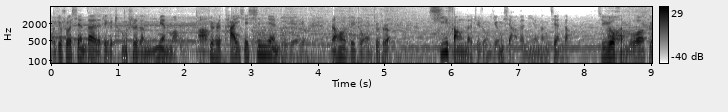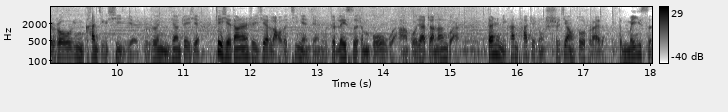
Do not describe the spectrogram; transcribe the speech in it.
我就说现在的这个城市的面貌，啊，就是它一些新建筑也有，然后这种就是西方的这种影响的，你也能见到。就有很多，比如说我给你看几个细节，比如说你像这些，这些当然是一些老的纪念建筑，就类似什么博物馆啊、国家展览馆，但是你看它这种石匠做出来的 The Mason，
